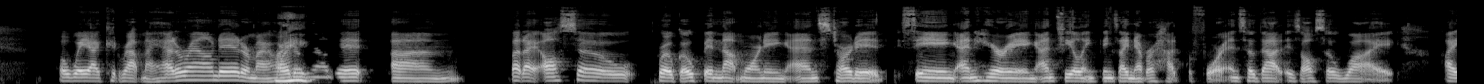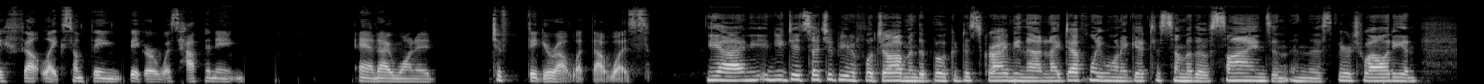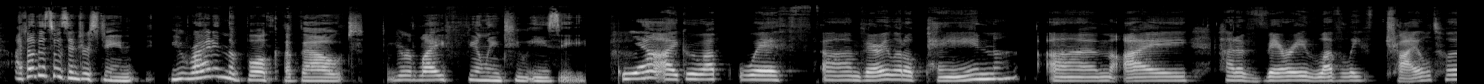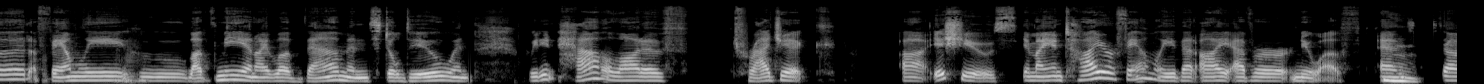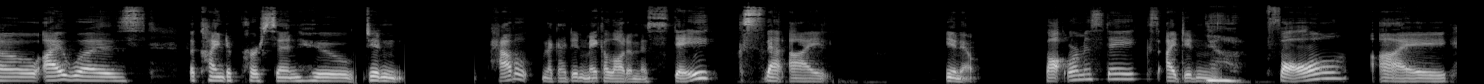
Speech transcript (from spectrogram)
a way I could wrap my head around it or my heart right. around it. Um, but I also broke open that morning and started seeing and hearing and feeling things I never had before. And so that is also why I felt like something bigger was happening. And I wanted to figure out what that was. Yeah, and you, and you, did such a beautiful job in the book of describing that. And I definitely want to get to some of those signs and, and the spirituality. And I thought this was interesting. You write in the book about your life feeling too easy. Yeah, I grew up with um, very little pain. Um, I had a very lovely childhood, a family mm-hmm. who loved me and I loved them and still do. And we didn't have a lot of tragic uh, issues in my entire family that I ever knew of. And mm. so I was the kind of person who didn't have a, like, I didn't make a lot of mistakes that I, you know, thought were mistakes. I didn't yeah. fall. I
